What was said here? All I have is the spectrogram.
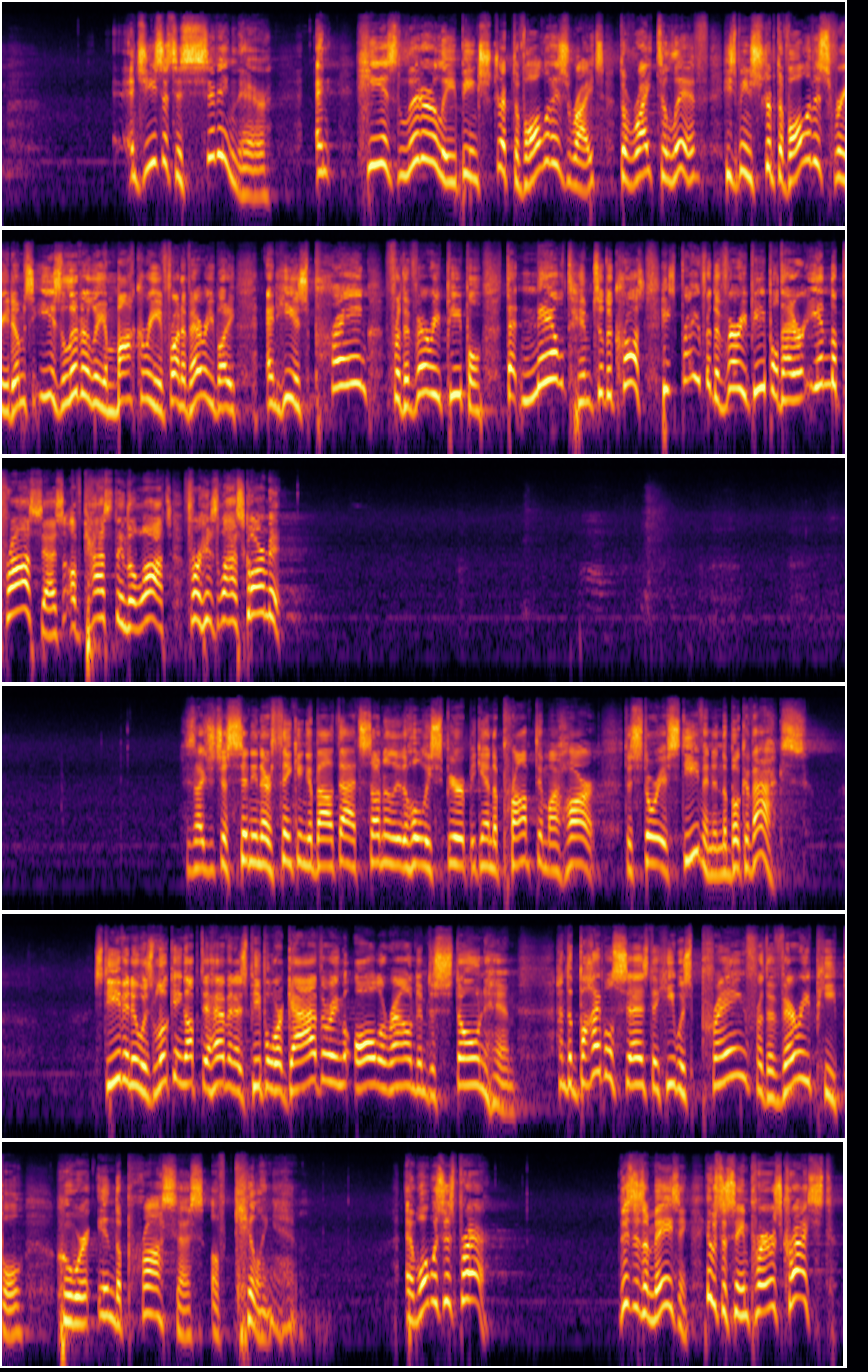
And Jesus is sitting there and he is literally being stripped of all of his rights, the right to live. He's being stripped of all of his freedoms. He is literally a mockery in front of everybody. And he is praying for the very people that nailed him to the cross. He's praying for the very people that are in the process of casting the lots for his last garment. As I was just sitting there thinking about that, suddenly the Holy Spirit began to prompt in my heart the story of Stephen in the book of Acts. Stephen, who was looking up to heaven as people were gathering all around him to stone him. And the Bible says that he was praying for the very people who were in the process of killing him. And what was his prayer? This is amazing. It was the same prayer as Christ.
